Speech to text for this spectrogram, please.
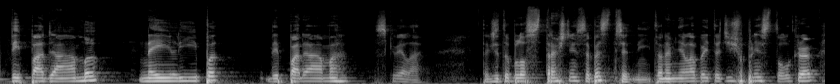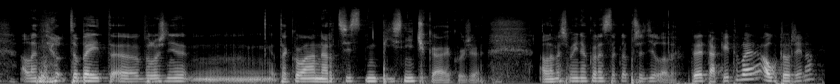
vypadám nejlíp, vypadám skvěle. Takže to bylo strašně sebestředný. To neměla být totiž úplně stalker, ale měl to být uh, vyloženě mm, taková narcistní písnička, jakože. Ale my jsme ji nakonec takhle předělali. To je taky tvoje autořina?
